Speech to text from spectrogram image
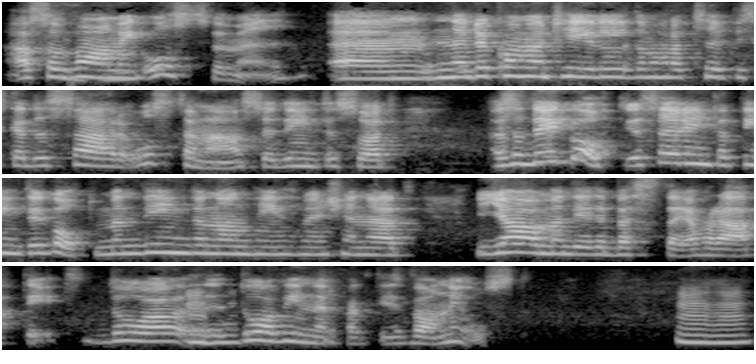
Alltså mm. vanlig ost för mig. Um, när det kommer till de här typiska dessertostarna så är det inte så att, alltså det är gott, jag säger inte att det inte är gott, men det är inte någonting som jag känner att ja men det är det bästa jag har ätit. Då, mm. då vinner faktiskt vanlig ost. Mm.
